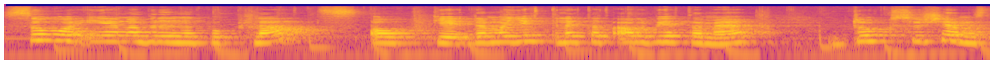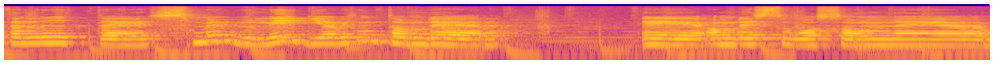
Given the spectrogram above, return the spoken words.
Så ena brynet på plats och eh, den var jättelätt att arbeta med. Dock så känns den lite smulig. Jag vet inte om det är Eh, om det är så som eh,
